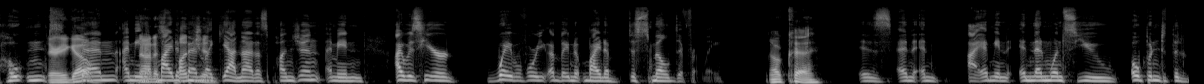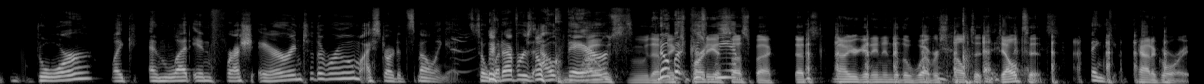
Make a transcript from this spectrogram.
potent. There you go. Then I mean, Not it might have been like yeah, not as pungent. I mean, I was here way before you. I mean, it might have just smelled differently. Okay. is and and I, I mean and then once you opened the door like and let in fresh air into the room i started smelling it so whatever's Oh, out there Ooh, that No, makes but 'cause Party a we have- suspect. That's now you're getting into the whoever smelt it dealt it thank you category.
